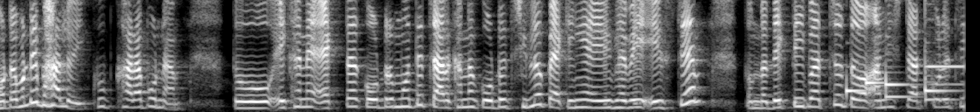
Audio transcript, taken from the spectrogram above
মোটামুটি ভালোই, খুব খারাপও না। তো এখানে একটা কৌটোর মধ্যে চারখানা কৌটো ছিল প্যাকিংয়ে এইভাবে এসছে, তোমরা দেখতেই পাচ্ছ। তো আমি স্টার্ট করেছি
